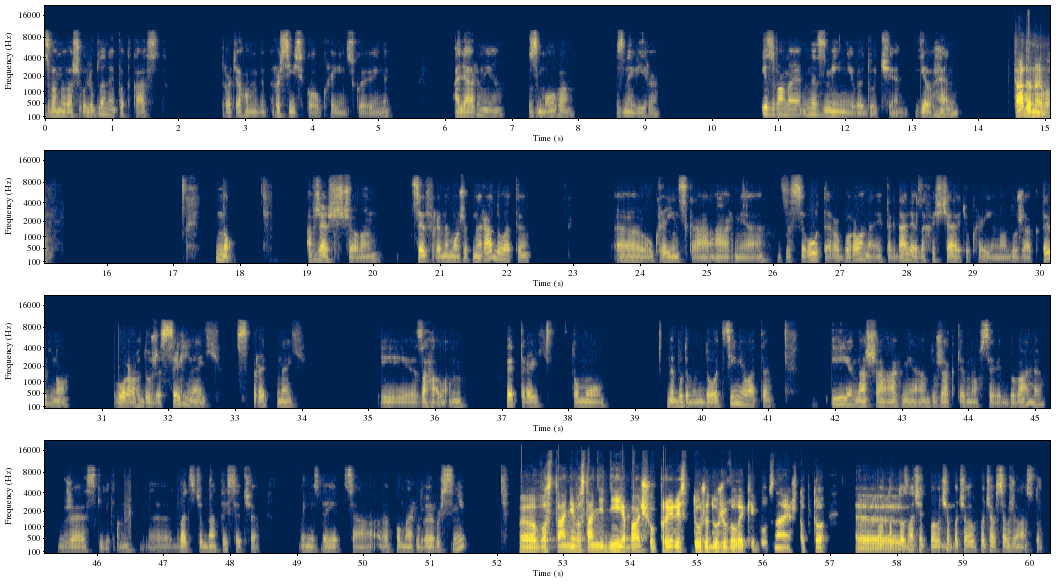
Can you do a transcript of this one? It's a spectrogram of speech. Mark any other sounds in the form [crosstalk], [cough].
З вами ваш улюблений подкаст протягом російсько-української війни. Алярмія, змова, зневіра. І з вами незмінні ведучі Євген. Та Данило. Ну, а вже що цифри не можуть не радувати. Е, Українська армія, ЗСУ, тероборона і так далі захищають Україну дуже активно. Ворог дуже сильний, спритний і загалом хитрий, тому не будемо недооцінювати. І наша армія дуже активно все відбиває. Вже скільки там 21 тисяча, мені здається, померли русні. Е, в останні в останні дні я бачу приріст дуже дуже великий був. Знаєш, тобто, е... ну, тобто, значить, почав, почався вже наступ.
